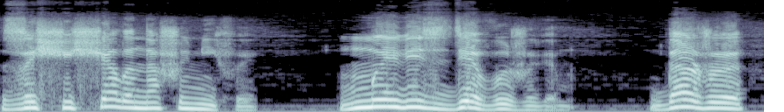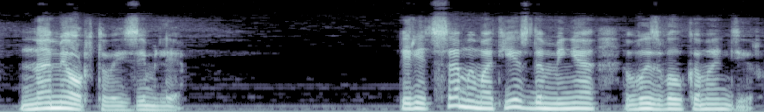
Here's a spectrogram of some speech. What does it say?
защищала наши мифы. Мы везде выживем даже на мертвой земле. Перед самым отъездом меня вызвал командир.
